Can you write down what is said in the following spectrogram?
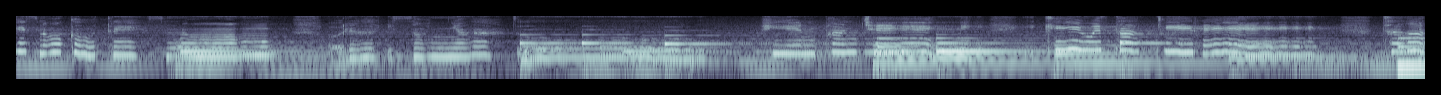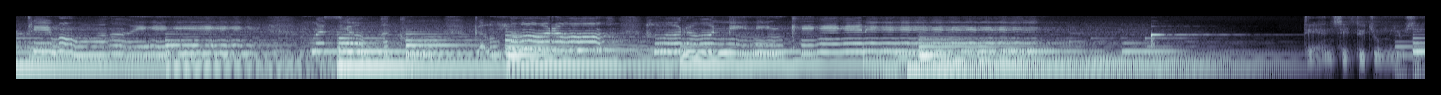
Tresno ku tresnomu Ora iso nyanyi 就没有戏。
